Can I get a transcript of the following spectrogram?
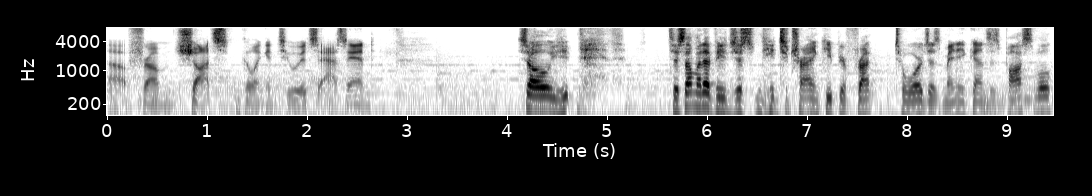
uh, from shots going into its ass end. So, you, to sum it up, you just need to try and keep your front towards as many guns as possible,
